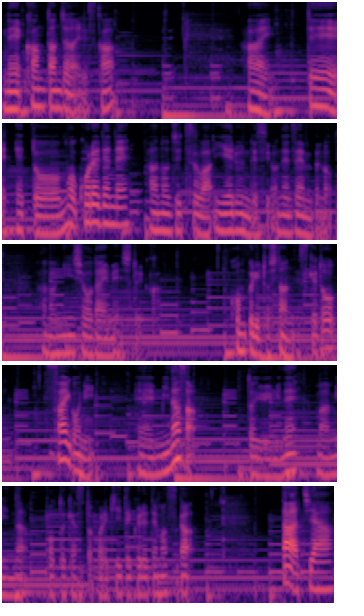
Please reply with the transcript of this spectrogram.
ね簡単じゃないですか？はい。でえっともうこれでねあの実は言えるんですよね全部の。あの認証代名詞というか。コンプリートしたんですけど最後に、えー皆さんという意味ね。まあみんなポッドキャストこれ聞いてくれてますが。大家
